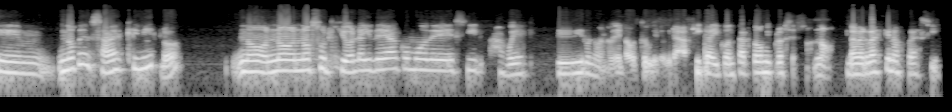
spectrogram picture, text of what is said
em, no pensaba escribirlo. No, no, no surgió la idea como de decir, ah, voy a escribir una novela autobiográfica y contar todo mi proceso. No, la verdad es que no fue así.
